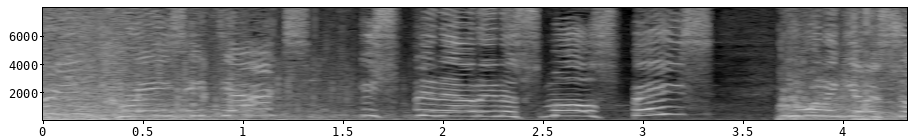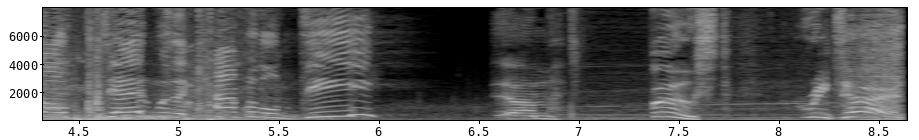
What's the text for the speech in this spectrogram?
Are you crazy, Dax? You spin out in a small space? You want to get us all dead with a capital D? Um, Boost, return!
